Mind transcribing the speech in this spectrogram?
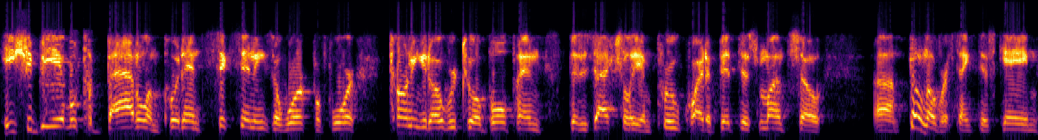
he should be able to battle and put in six innings of work before turning it over to a bullpen that has actually improved quite a bit this month. So uh, don't overthink this game.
